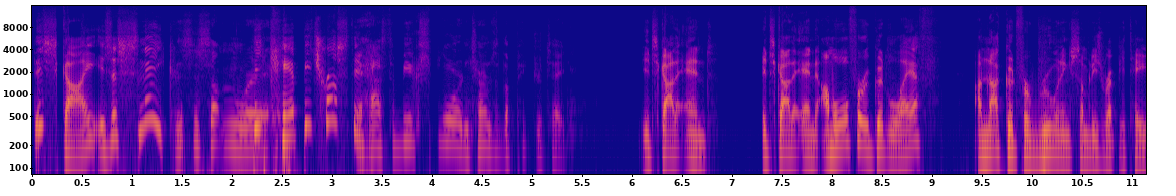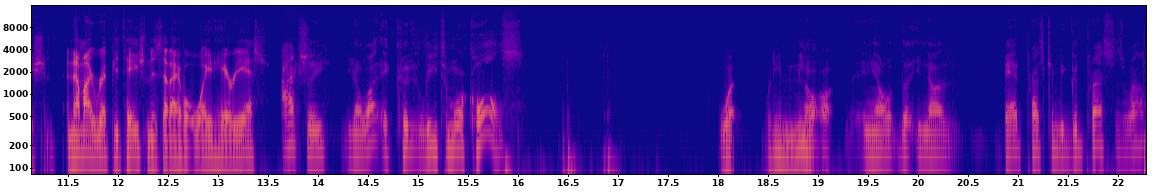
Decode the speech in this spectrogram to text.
This guy is a snake. This is something where He it, can't be trusted. it has to be explored in terms of the picture taking. It's got to end. It's got to end. I'm all for a good laugh. I'm not good for ruining somebody's reputation. And now my reputation is that I have a white hairy ass. Actually, you know what? It could lead to more calls. What What do you mean? No, uh, you know the you know bad press can be good press as well.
